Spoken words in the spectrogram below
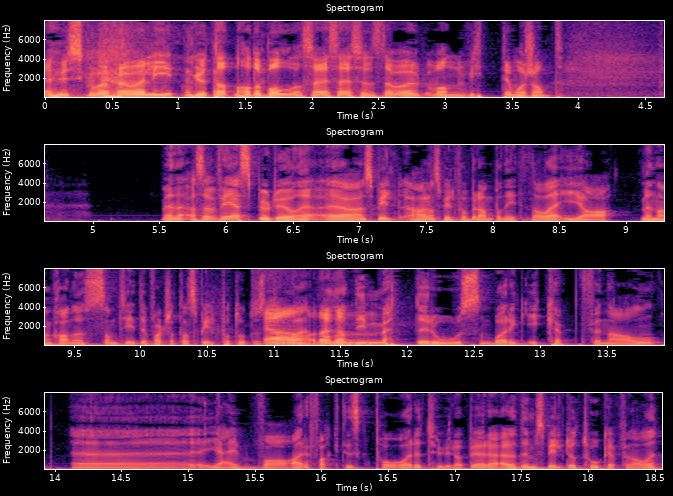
Jeg husker bare fra jeg var liten gutt at han hadde bollesøy, så jeg syns det var vanvittig morsomt. Men altså, for jeg spurte Jonny eh, har han spilt, Har han spilt for Brann på 90-tallet. Ja. Men han kan jo samtidig fortsatt ha spilt på 2000-tallet. Ja, og og da kan- de møtte Rosenborg i cupfinalen eh, Jeg var faktisk på returoppgjøret. Eller, De spilte jo to cupfinaler.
